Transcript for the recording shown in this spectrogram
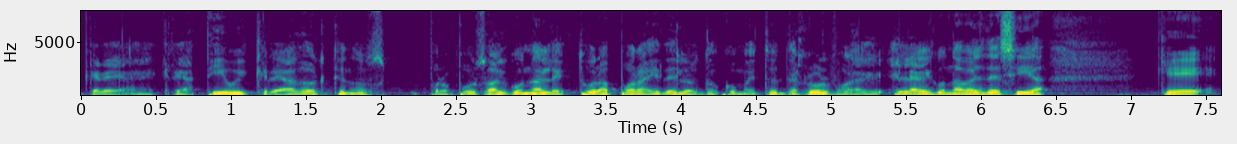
creativo y creador que nos propuso alguna lectura por ahí de los documentos de Rulfo. Él alguna vez decía que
